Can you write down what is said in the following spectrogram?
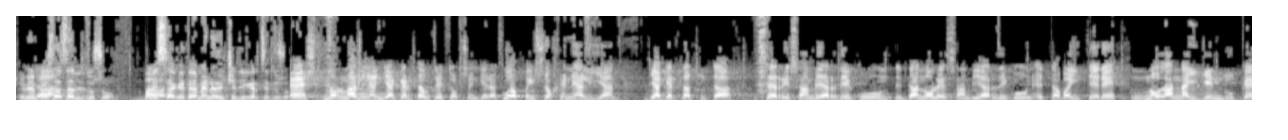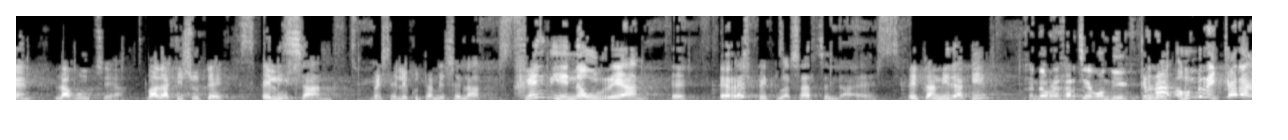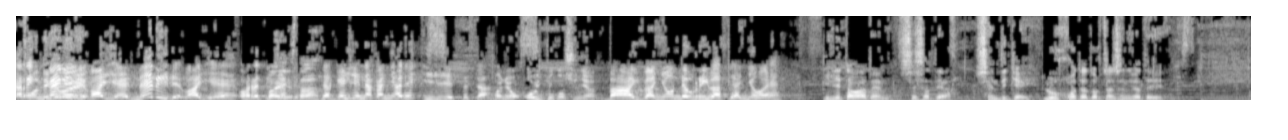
Hemen pasatzen dituzu. Ba- Mezak eta hemen edo itxetik gertzen dituzu. Ez, normalian ja gertaute etortzen gera. Gu apaizo genealian ja gertatuta zer izan behar degun, da nola izan behar degun, eta baitere nola nahi genduke laguntzea. Badakizute, Elizan, beste lekutan bezala, jendien aurrean, eh, errespetua sartzen da, eh? Eta nidaki, Jende horren jartziak ondik, Klar, hombre, ikaragarri, neri bai. ere bai, eh? Neri ere bai, eh? Horretik Bai, zaten, ezta? da gehiena gainare hiletetan. baina oituko zinan. Bai, baino neurri bateaino, eh? Hileta baten, zezatea, sentitzei, lur jote etortzen sendi batei.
